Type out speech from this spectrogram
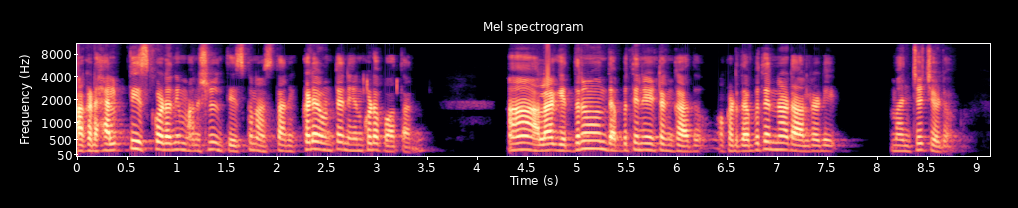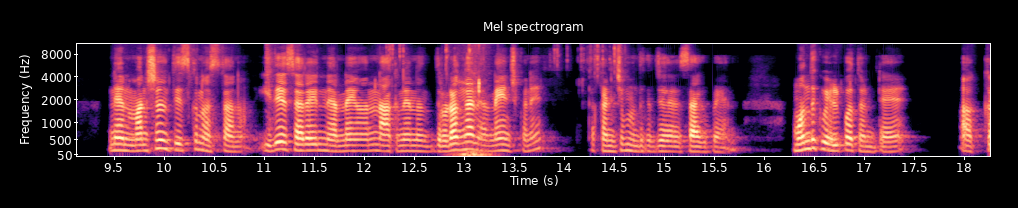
అక్కడ హెల్ప్ తీసుకోవడానికి మనుషులను తీసుకుని వస్తాను. ఇక్కడే ఉంటే నేను కూడా పోతాను. అలాగే ఇద్దరం దెబ్బతినేయటం కాదు. ఒకడు దెబ్బతిన్నాడు ఆల్రెడీ. మంచో చెడు. నేను మనుషులను తీసుకుని వస్తాను. ఇదే సరైన నిర్ణయం అని నాకు నేను దృఢంగా నిర్ణయించుకొని అక్కడి నుంచి ముందుకు సాగిపోయాను. ముందుకు వెళ్ళిపోతుంటే అక్క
